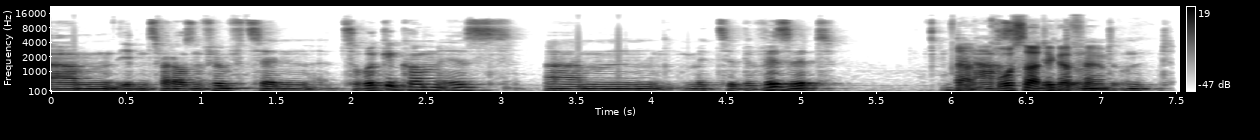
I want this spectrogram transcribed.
Ähm, eben 2015 zurückgekommen ist ähm, mit The Visit. Ja, großartiger Film. Und, und,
